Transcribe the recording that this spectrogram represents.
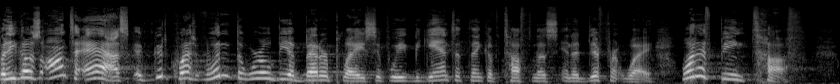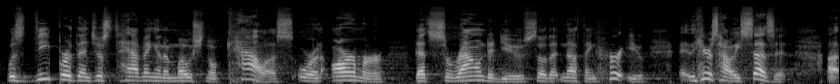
But he goes on to ask a good question Wouldn't the world be a better place if we began to think of toughness in a different way? What if being tough was deeper than just having an emotional callus or an armor that surrounded you so that nothing hurt you? Here's how he says it uh,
